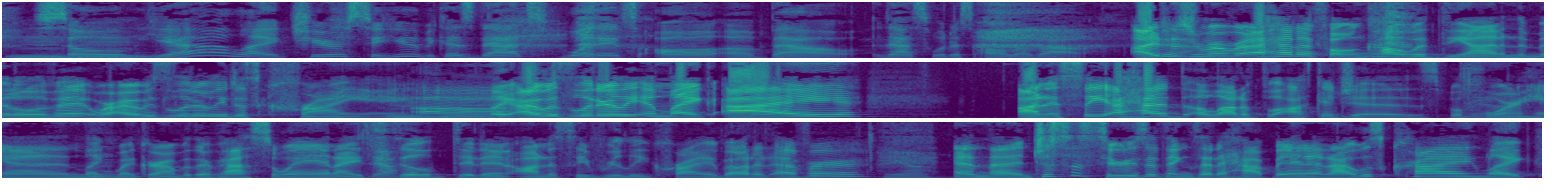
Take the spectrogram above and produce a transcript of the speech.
So mm-hmm. yeah like cheers to you because that's what it's all about. That's what it's all about. I just remember I had a phone call with Deun in the middle of it where I was literally just crying. Like uh-huh. I was literally and like I honestly I had a lot of blockages beforehand. Like hmm. my grandmother passed away and I Yeah. still didn't honestly really cry about it ever. Yeah. And then just a series of things that happened and I was crying like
